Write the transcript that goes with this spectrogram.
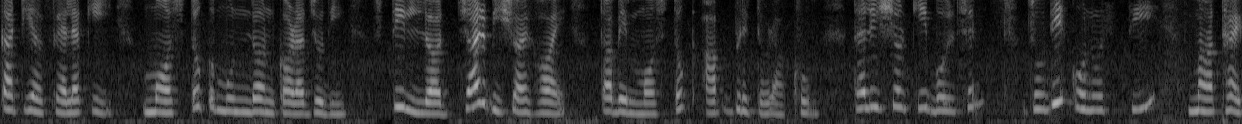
কাটিয়া ফেলা কি? মস্তক মুন্ডন করা যদি স্ত্রীর লজ্জার বিষয় হয় তবে মস্তক আবৃত রাখুক তাহলে ঈশ্বর কি বলছেন? যদি কোনো স্ত্রী মাথায়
